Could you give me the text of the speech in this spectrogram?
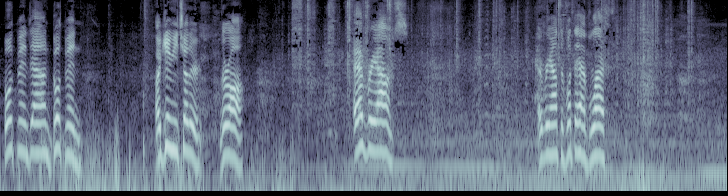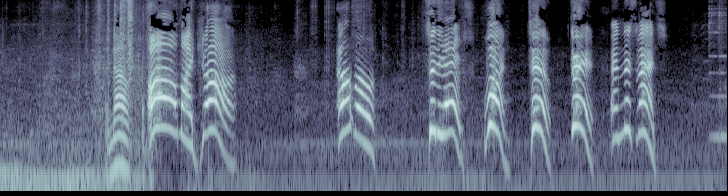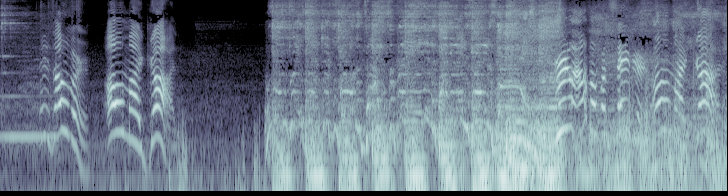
Both men down, both men are giving each other their all. Every ounce. Every ounce of what they have left. And now, oh my God! Elbow to the ace. One, two, three, and this match is over. Oh my God! Brutal elbow from Savior. Oh my God!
